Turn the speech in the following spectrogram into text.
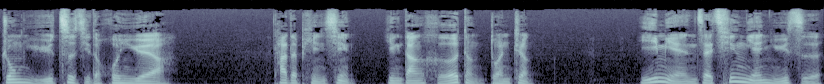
忠于自己的婚约啊。他的品性应当何等端正，以免在青年女子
